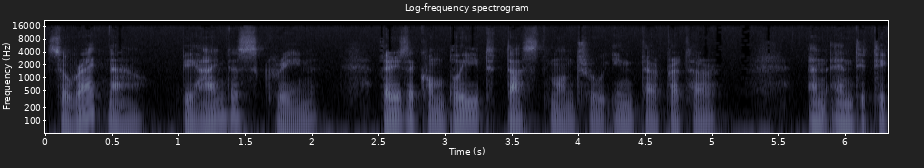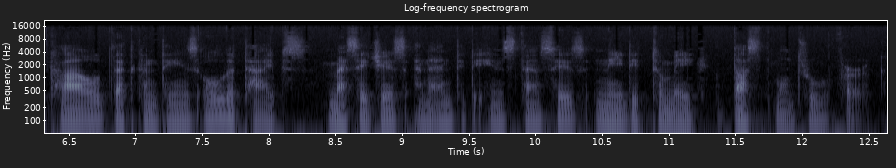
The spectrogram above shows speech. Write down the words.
So right now, behind the screen, there is a complete Dust Montru interpreter, an entity cloud that contains all the types, messages and entity instances needed to make Dust Montru work.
